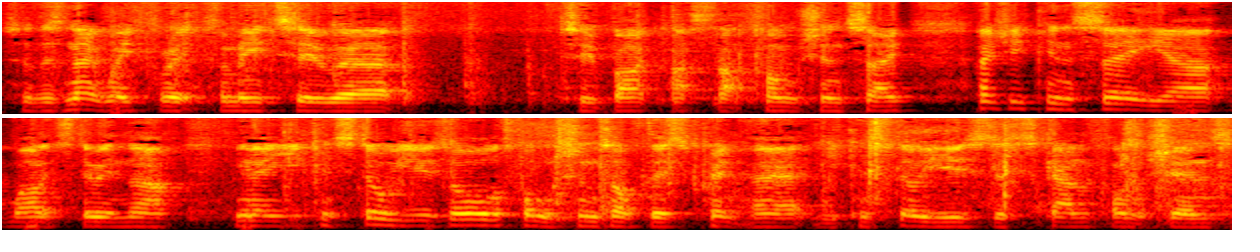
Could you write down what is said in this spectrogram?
So there's no way for it for me to uh, to bypass that function. So as you can see uh, while it's doing that, you know you can still use all the functions of this printer. You can still use the scan functions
